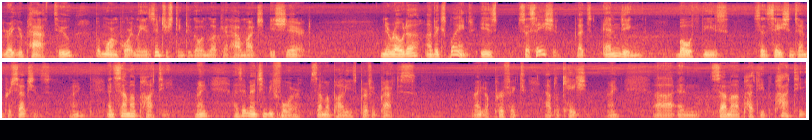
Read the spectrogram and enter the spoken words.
You're your path too, but more importantly, it's interesting to go and look at how much is shared. Nirodha, I've explained, is cessation. That's ending both these sensations and perceptions right? And samapatti, right? As I mentioned before, samapatti is perfect practice, right? Or perfect application, right? Uh, and samapatti pati,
